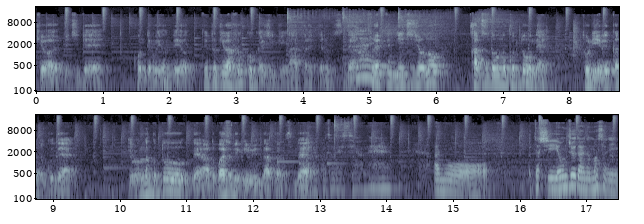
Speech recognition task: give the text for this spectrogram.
日はうちで本でも読んでよっていう時は副交感神経が働いてるんですね、はい、そうやって日常の活動のことをね取り入れたとこでいろんなことをねアドバイスできるようになったんですね。ということですよね。あの私40代のまさに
